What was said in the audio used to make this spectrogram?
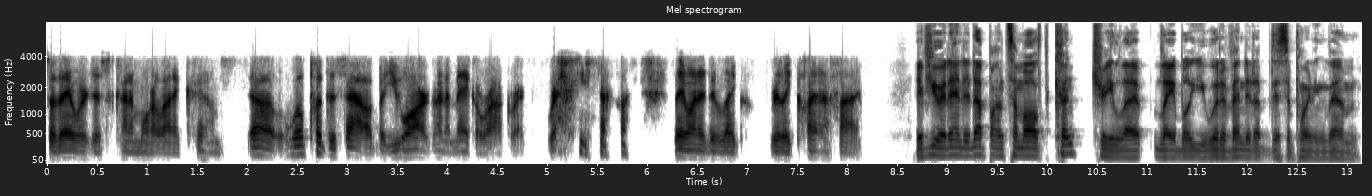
So they were just kind of more like, um, uh, "We'll put this out, but you are going to make a rock record, right?" You know? they wanted to like really clarify. if you had ended up on some alt country la- label you would have ended up disappointing them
